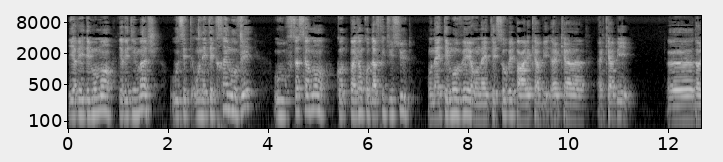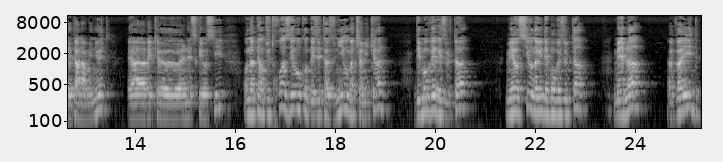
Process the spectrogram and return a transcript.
il y avait des moments, il y avait des matchs où on était très mauvais, où sincèrement, quand, par exemple contre l'Afrique du Sud, on a été mauvais, on a été sauvé par Al-Kabi euh, dans les dernières minutes, et avec euh, El Nesri aussi. On a perdu 3-0 contre les États-Unis au match amical, des mauvais résultats, mais aussi on a eu des bons résultats. Mais là, Vaïd,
